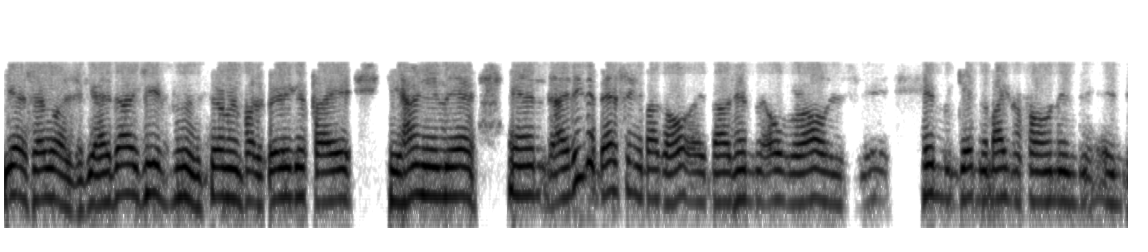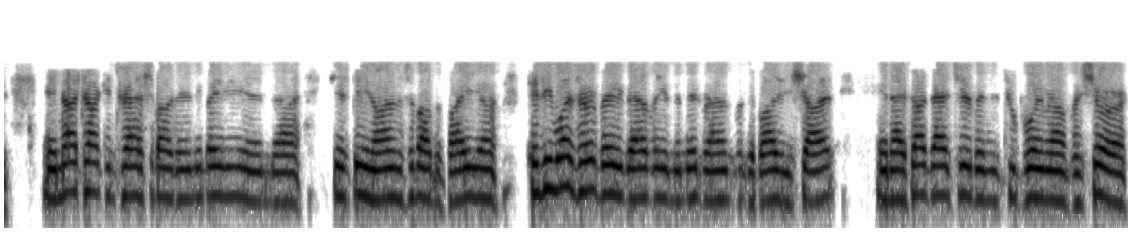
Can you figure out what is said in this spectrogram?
Yes, I was. I thought Keith Thurman fought a very good fight. He hung in there, and I think the best thing about the whole about him overall is him getting the microphone and and and not talking trash about anybody and uh, just being honest about the fight. You know, because he was hurt very badly in the mid rounds with the body shot, and I thought that should have been the two point round for sure.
